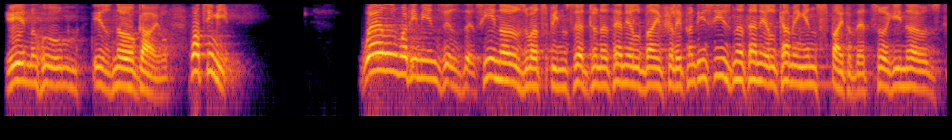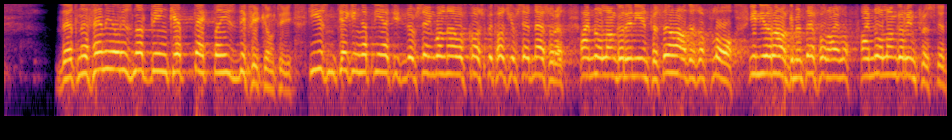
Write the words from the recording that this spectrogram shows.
in whom is no guile. What's he mean? Well, what he means is this. He knows what's been said to Nathanael by Philip, and he sees Nathanael coming in spite of that, so he knows that Nathanael is not being kept back by his difficulty. He isn't taking up the attitude of saying, well, now, of course, because you've said Nazareth, I'm no longer any interested. Ah, there's a flaw in your argument, therefore I'm no longer interested.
